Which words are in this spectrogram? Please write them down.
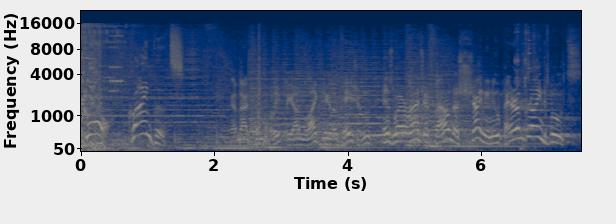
Cool! Grind boots! And that completely unlikely location is where Ratchet found a shiny new pair of grind boots.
